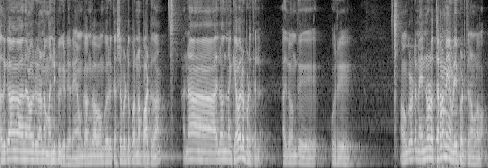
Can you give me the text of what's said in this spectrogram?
அதுக்காக நான் ஒரு வேணால் மன்னிப்பு கேட்டுக்கிறேன். அவங்க அங்கே அவங்க ஒரு கஷ்டப்பட்டு பண்ண பாட்டு தான். ஆனால் அதில் வந்து நான் கேவலப்படுத்தலை. அதில் வந்து ஒரு அவங்களோட நான் என்னோட திறமையை வெளிப்படுத்துகிறேன் அவ்வளோதான்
